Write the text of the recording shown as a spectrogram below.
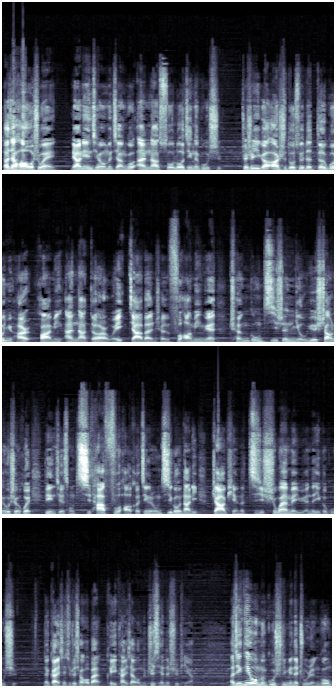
大家好，我是 Wayne。两年前我们讲过安娜索罗金的故事，这是一个二十多岁的德国女孩，化名安娜德尔维，假扮成富豪名媛，成功跻身纽约上流社会，并且从其他富豪和金融机构那里诈骗了几十万美元的一个故事。那感兴趣的小伙伴可以看一下我们之前的视频啊。啊，今天我们故事里面的主人公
